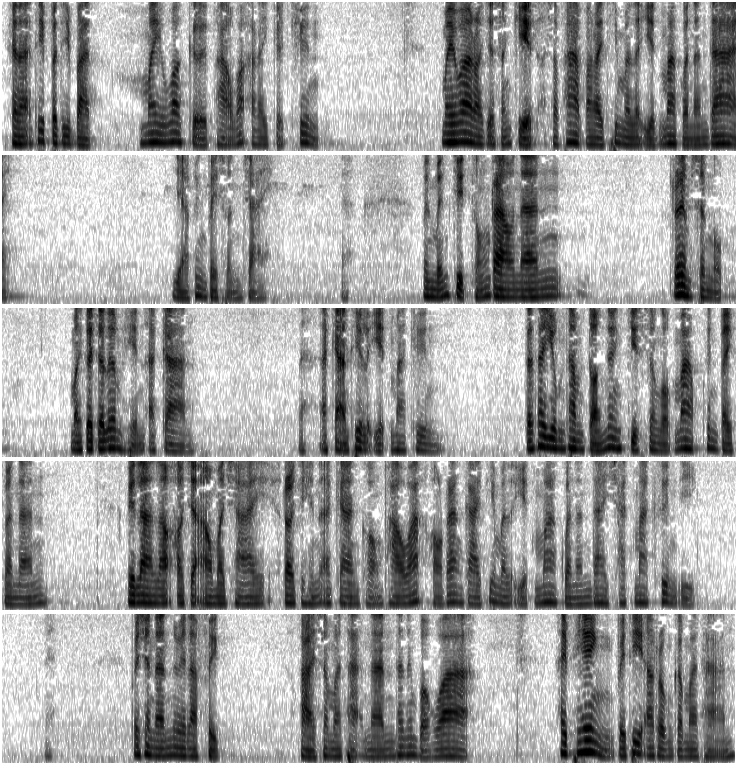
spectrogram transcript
ขณะที่ปฏิบัติไม่ว่าเกิดภาวะอะไรเกิดขึ้น ไม่ว่าเราจะสังเกตสภาพอะไรที่มันละเอียดมากกว่านั้นได้ อย่าเพิ่งไปสนใจนะมันเหมือนจิตของเรานั้นเริ่มสงบ มันก็จะเริ่มเห็นอาการนะอาการที่ละเอียดมากขึ้น แต่ถ้ายมทำต่อเนื่องจิตสงบมากขึ้นไปกว่านั้น วลาเราเอาจะเอามาใช้ เราจะเห็นอาการของภาวะของร่างกายที่มันละเอียดมากกว่านั้นได้ชัดมากขึ้นอีก เพราะฉะนั้นเวลาฝึกฝ่ายสมถะนั้นท่านถึงบอกว่าให้เพ่งไปที่อารมณ์กรรมฐาน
